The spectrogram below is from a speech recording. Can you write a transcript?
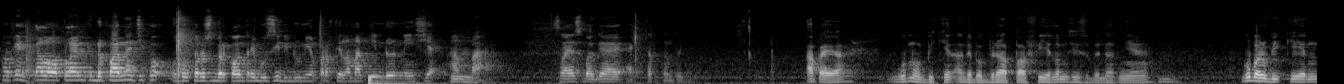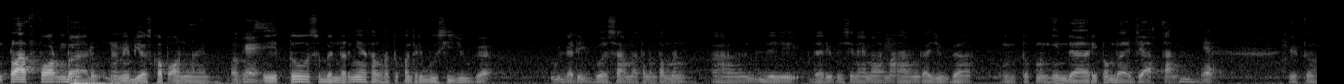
Oke, kalau plan ke depannya Ciko untuk terus berkontribusi di dunia perfilman Indonesia apa? Selain sebagai aktor tentunya. apa ya gue mau bikin ada beberapa film sih sebenarnya gue baru bikin platform baru namanya bioskop online Oke. itu sebenarnya salah satu kontribusi juga dari gue sama teman-teman eh, di dari Visinema sama Angga juga untuk menghindari pembajakan Ya. gitu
